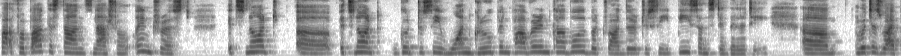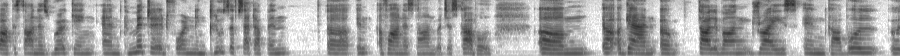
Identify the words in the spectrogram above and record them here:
pa- for Pakistan's national interest, it's not uh, it's not good to see one group in power in Kabul, but rather to see peace and stability, um, which is why Pakistan is working and committed for an inclusive setup in uh, in Afghanistan, which is Kabul. Um, uh, again, uh, Taliban rise in Kabul uh,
